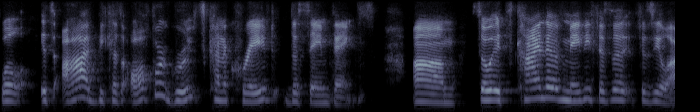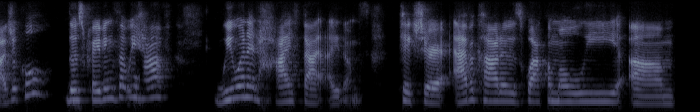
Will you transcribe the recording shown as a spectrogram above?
Well, it's odd because all four groups kind of craved the same things. Um, so it's kind of maybe physio- physiological, those cravings that we have. We wanted high fat items. Picture avocados, guacamole, um,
